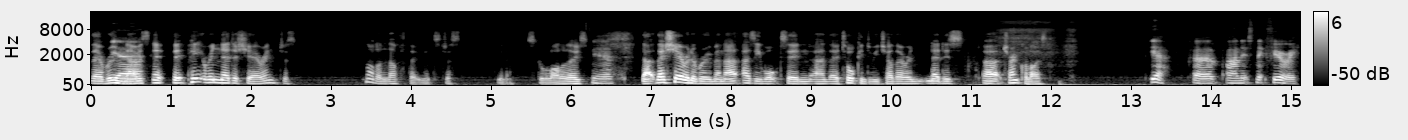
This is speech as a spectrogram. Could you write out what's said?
their room Yeah. now, isn't it? Peter and Ned are sharing. Just not a love thing. It's just you know school holidays. yeah, Now, they're sharing a room, and uh, as he walks in, uh, they're talking to each other, and Ned is uh, tranquilized. yeah, uh, and it's Nick Fury.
